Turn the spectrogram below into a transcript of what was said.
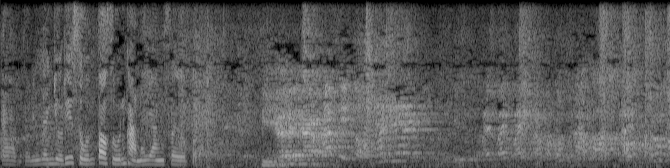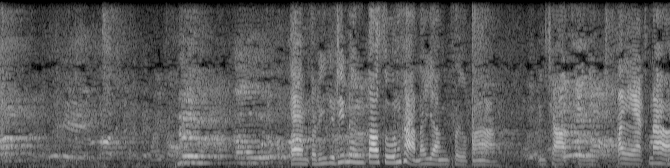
แต้ตัวนี้ยังอยู่ที่ศูนย์ต่อศูนย์ค่ะนายังเซิร์ฟแต้ตัวนี้อยู่ที่หนึ่งต่อศูนย์ค่ะนายังเซิร์ฟมาดิชาเตแตกนะคะ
